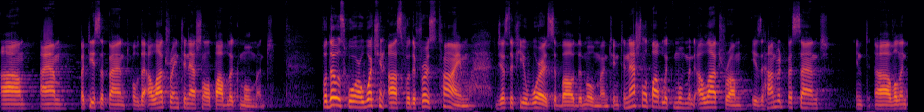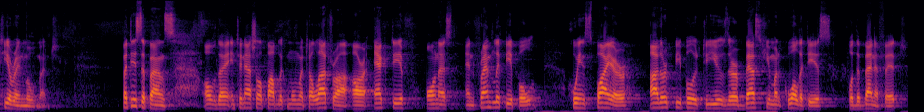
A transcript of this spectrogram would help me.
Um, I am participant of the ALLATRA International Public Movement. For those who are watching us for the first time, just a few words about the movement. International Public Movement ALLATRA is a 100% uh, volunteering movement. Participants of the International Public Movement ALLATRA are active, honest, and friendly people who inspire other people to use their best human qualities for the benefit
